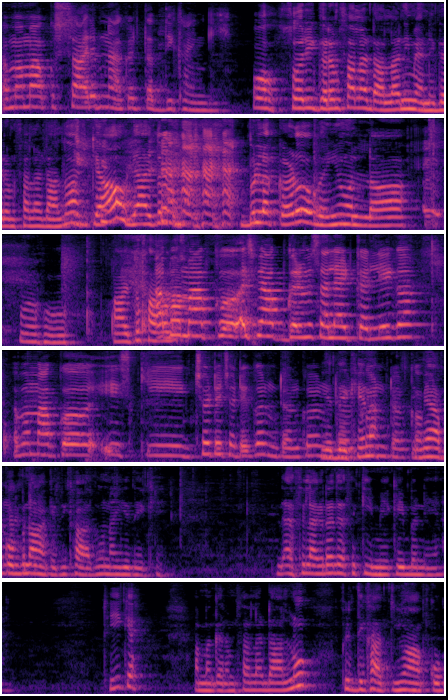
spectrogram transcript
अब हम आपको सारे बनाकर तब दिखाएँगी। ओह सॉरी गरम मसाला डाला नहीं मैंने गरम मसाला डाल दो। आज क्या हो गया? आज तो मैं बुलक्कड़ हो गई हूँ अल्लाह। ओहो। आज तो अब हम आपको इसमें आप गर्म मसाला ऐड कर लेगा। अब हम आपको इसकी छोटे छोटे घंटल ये देखें ना मैं आपको बना के दिखा दूँ ना ये देखें। ऐसे लग रहा है जैसे कीमे के ही बने हैं। ठीक है? अब मैं गर्म मसाला डाल लूँ फिर दिखाती हूँ आपको।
